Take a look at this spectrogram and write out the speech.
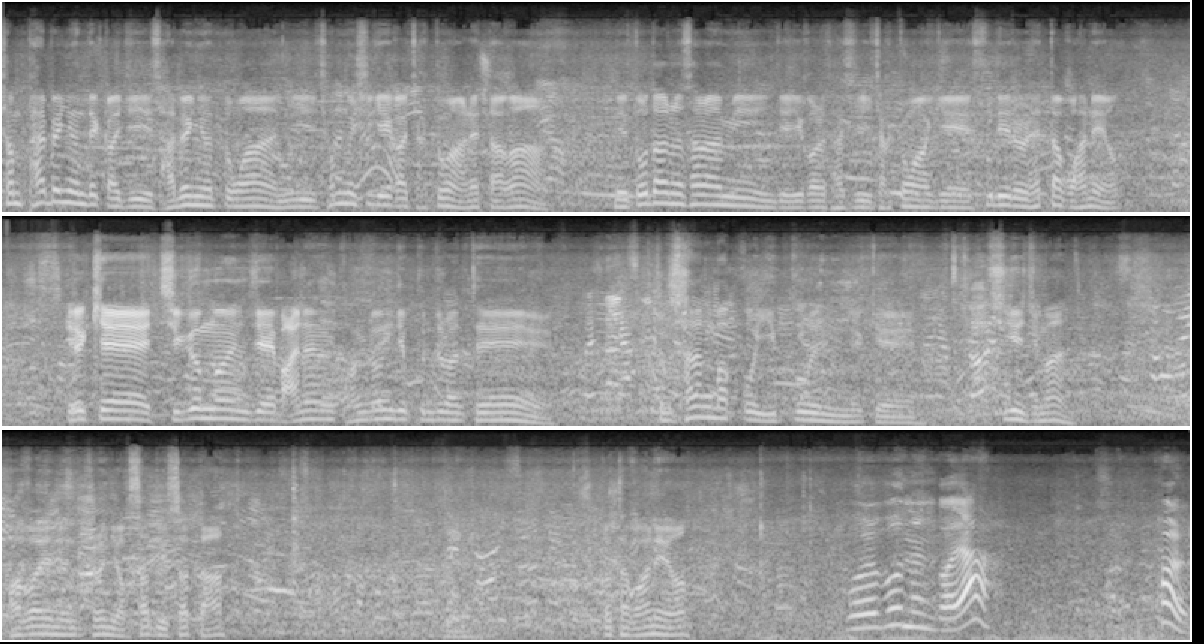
1800년대까지 400년 동안 이 천문 시계가 작동을 안 했다가 또 다른 사람이 이제 이걸 다시 작동하게 수리를 했다고 하네요. 이렇게 지금은 이제 많은 관광객 분들한테 좀 사랑받고 이쁜 이렇게 시계지만 과거에는 그런 역사도 있었다. 네, 그렇다고 하네요. 뭘 보는 거야? 헐.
